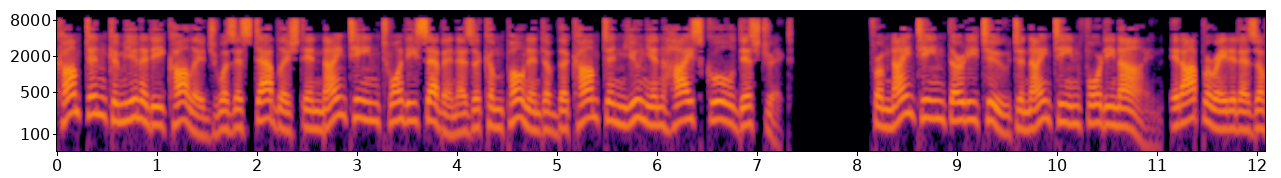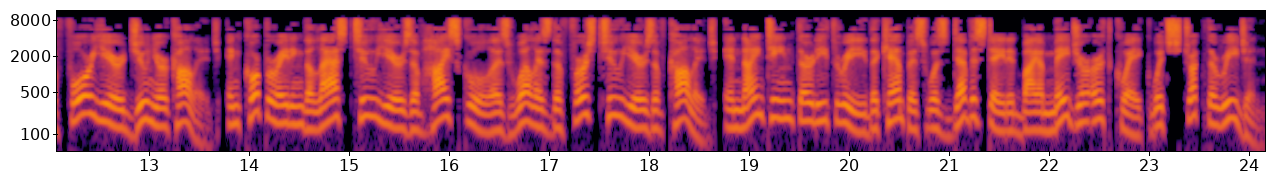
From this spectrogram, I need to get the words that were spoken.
Compton Community College was established in 1927 as a component of the Compton Union High School District. From 1932 to 1949, it operated as a four-year junior college, incorporating the last two years of high school as well as the first two years of college. In 1933 the campus was devastated by a major earthquake which struck the region,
